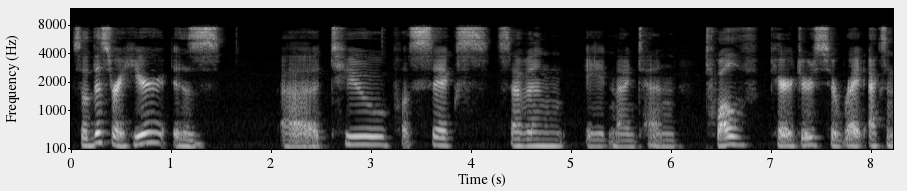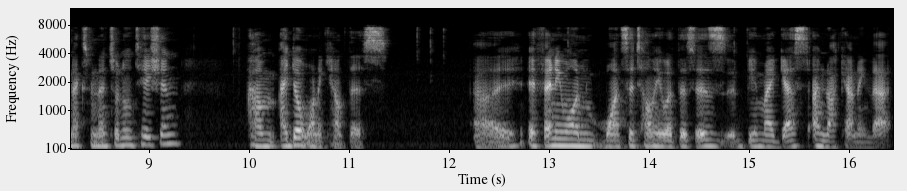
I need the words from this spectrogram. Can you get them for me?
So this right here is uh, 2 plus 6, 7, 8, 9, 10, 12 characters to write x in exponential notation. Um, I don't want to count this. Uh, if anyone wants to tell me what this is, be my guest. I'm not counting that.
